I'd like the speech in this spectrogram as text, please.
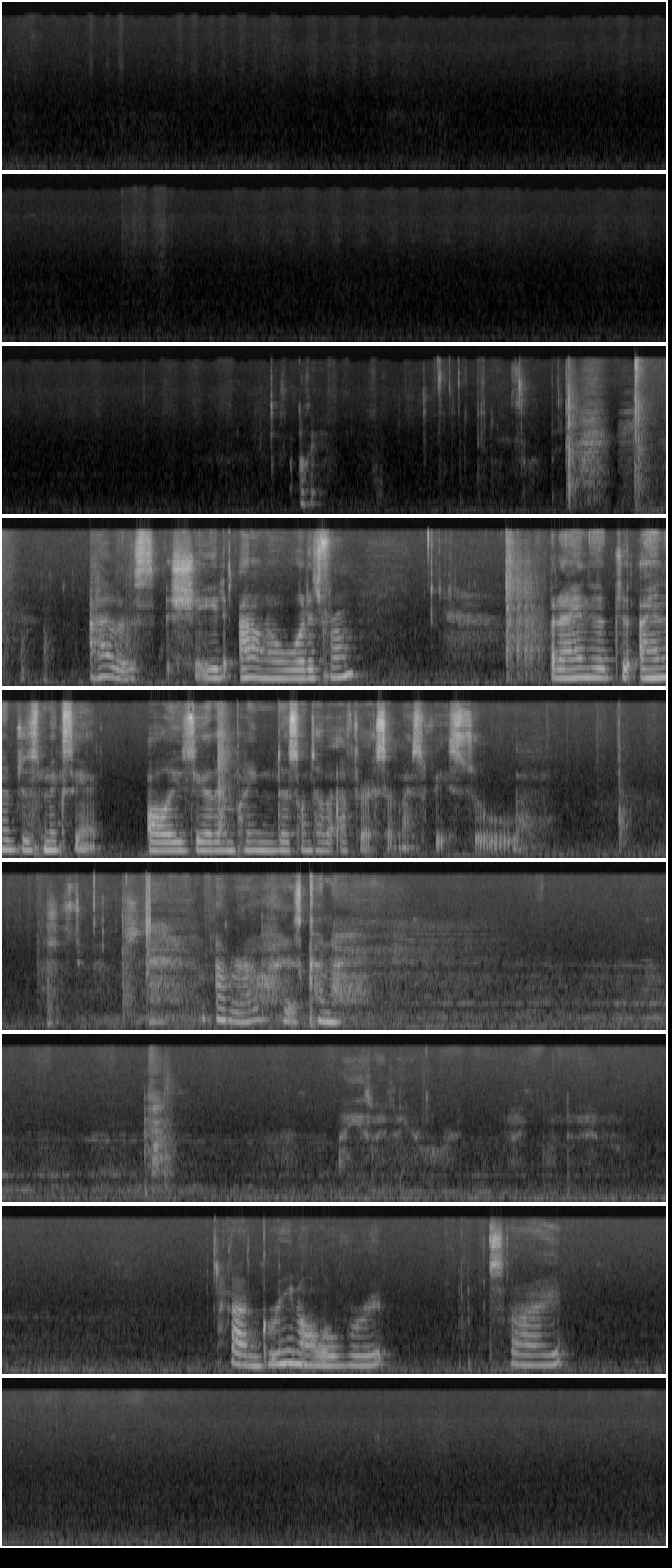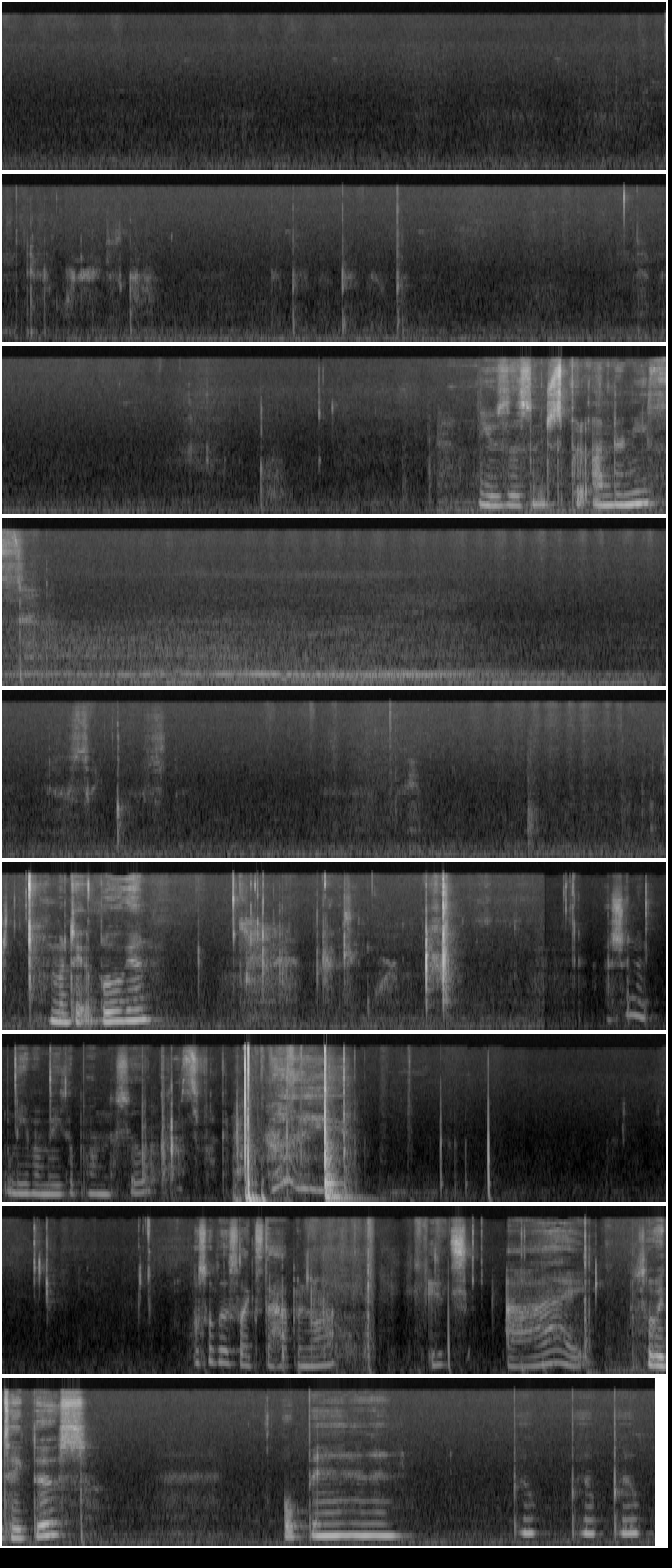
Okay. I have this shade. I don't know what it's from, but I ended up I ended up just mixing it all these together and putting this on top after I set my face. So. Eyebrow is kind of. I use my finger I it. I got green all over it. Sorry. Use this and just put it underneath. I'm gonna take the blue again. I shouldn't leave my makeup on the silk. That's fucking. Also, this likes to happen a lot. It's I. So we take this, open, boop, boop,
